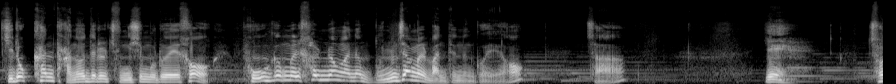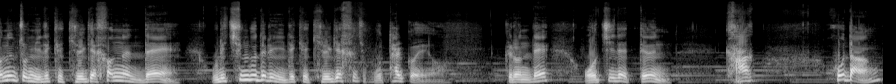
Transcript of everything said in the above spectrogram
기록한 단어들을 중심으로 해서 복음을 설명하는 문장을 만드는 거예요. 자, 예. 저는 좀 이렇게 길게 썼는데 우리 친구들은 이렇게 길게 쓰지 못할 거예요. 그런데 어찌됐든 각 호당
